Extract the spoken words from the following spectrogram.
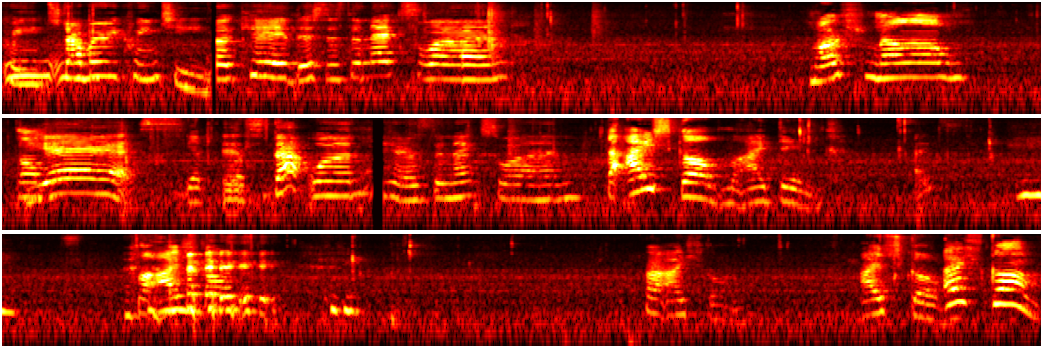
Cream, strawberry cream cheese. Okay, this is the next one. Marshmallow. Um, Yes. Yep. It's that one. Here's the next one. The ice gum, I think. Ice. The ice gum. The ice gum. Ice gum. Ice gum.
